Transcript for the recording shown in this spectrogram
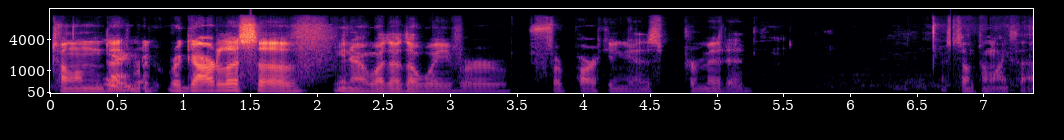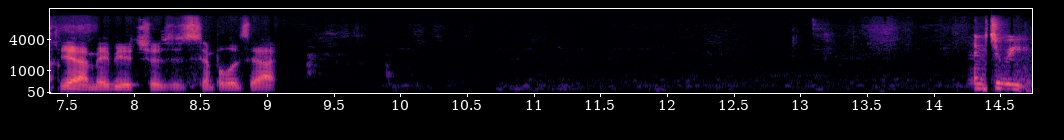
Tell them yeah. that regardless of, you know, whether the waiver for parking is permitted, or something like that. Yeah, maybe it's just as simple as that. And do we?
